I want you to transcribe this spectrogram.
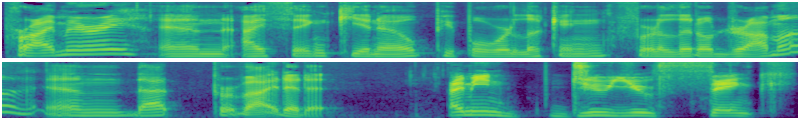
primary, and I think you know people were looking for a little drama, and that provided it. I mean, do you think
